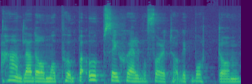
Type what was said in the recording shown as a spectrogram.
handlade om att pumpa upp sig själv och företaget bortom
